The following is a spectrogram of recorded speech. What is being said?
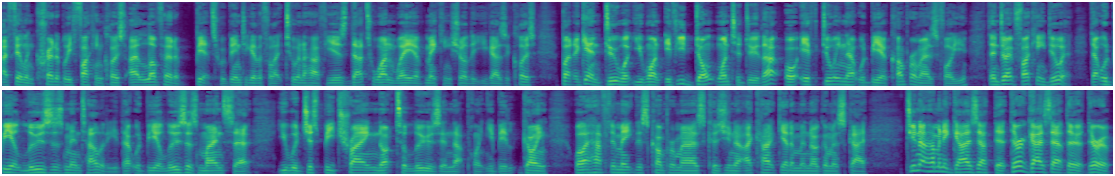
I feel incredibly fucking close. I love her to bits. We've been together for like two and a half years. That's one way of making sure that you guys are close. But again, do what you want. If you don't want to do that, or if doing that would be a compromise for you, then don't fucking do it. That would be a loser's mentality. That would be a loser's mindset. You would just be trying not to lose in that point. You'd be going, well, I have to make this compromise because, you know, I can't get a monogamous guy. Do you know how many guys out there? There are guys out there, there are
